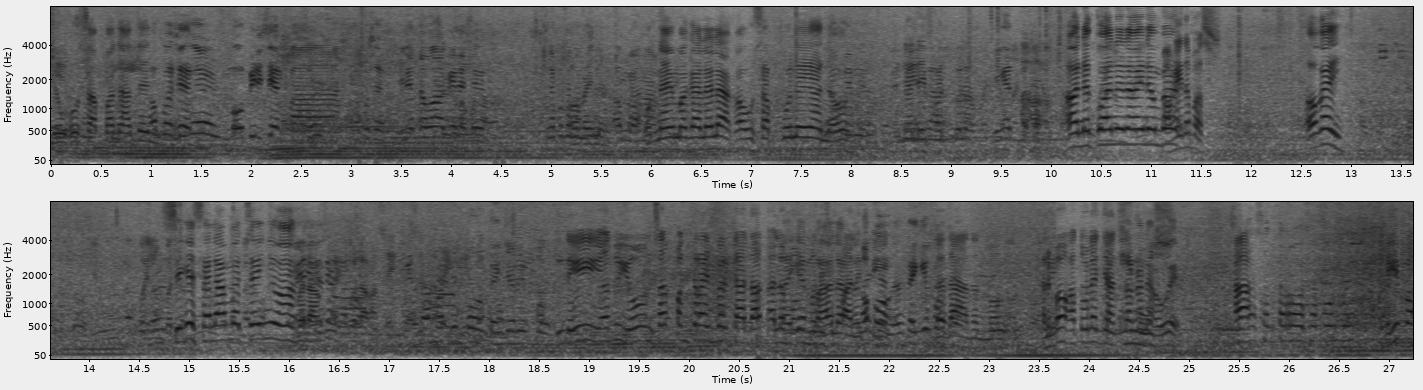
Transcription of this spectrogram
Yung usapan natin. Opo, sir. Mobil, sir. Pa... Opo, sir. Pinatawagan na, sir. Okay na. Huwag na yung mag-alala. Kausap ko na yan, no? Nalipad ko lang. Ingat po. Ah, nagkuha na na kayo number? Okay na boss. Okay. Sige, salamat sa inyo ha. Wala, wala kang sa inyo. Salamat din po. Thank you rin po. Hindi, ano yun. Sa pag-driver ka, dapat alam mo yung municipality. ha? Thank you po. Dadaanan mo. Halimbawa, katulad yan, Saan ka na Imus. uwi? Ha? Santa Rosa po, sir. Sige po.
